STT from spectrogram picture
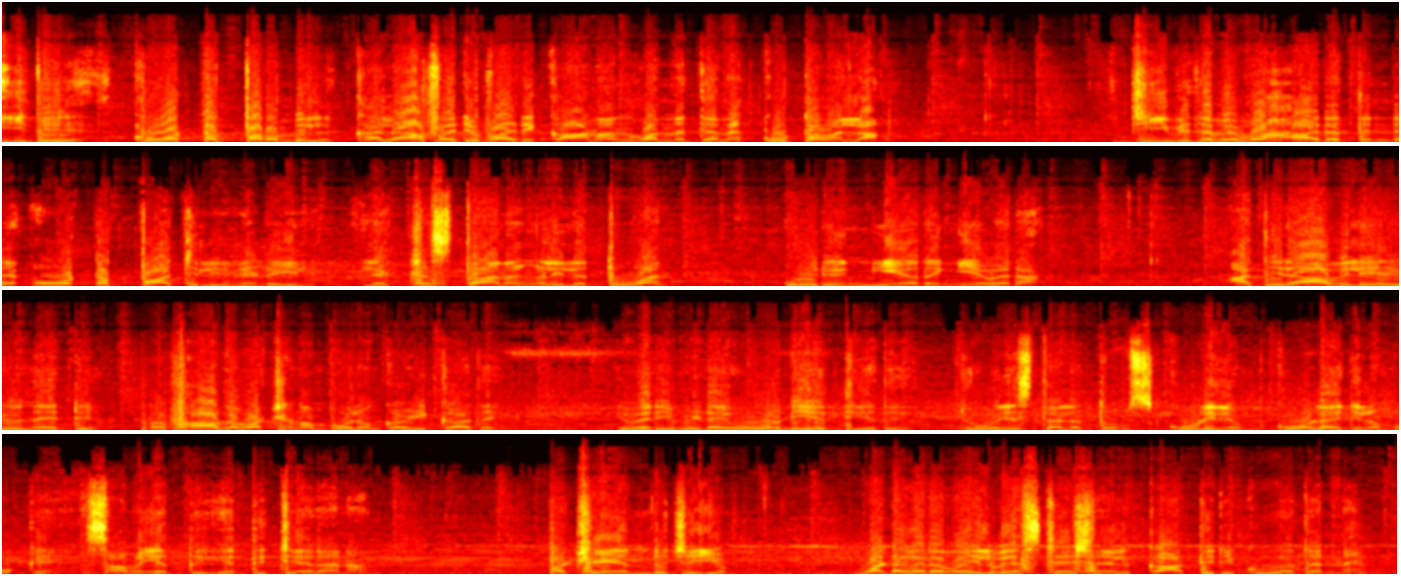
ഇത് കോട്ടപ്പറമ്പിൽ കലാപരിപാടി കാണാൻ വന്ന ജനക്കൂട്ടമല്ല. ജീവിത വ്യവഹാരത്തിന്റെ ഓട്ടപ്പാച്ചിലിനിടയിൽ ലക്ഷ്യസ്ഥാനങ്ങളിലെത്തുവാൻ ഒരുങ്ങിയിറങ്ങിയവരാണ്. അതിരാവിലെ എഴുന്നേറ്റ് പ്രഭാത ഭക്ഷണം പോലും കഴിക്കാതെ ഇവരിവിടെ ഓടിയെത്തിയത് ജോലിസ്ഥലത്തും സ്കൂളിലും കോളേജിലും ഒക്കെ സമയത്ത് എത്തിച്ചേരാനാണ്. പക്ഷേ എന്തു ചെയ്യും? വടകര റെയിൽവേ സ്റ്റേഷനിൽ കാത്തിരിക്കുക തന്നെ.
